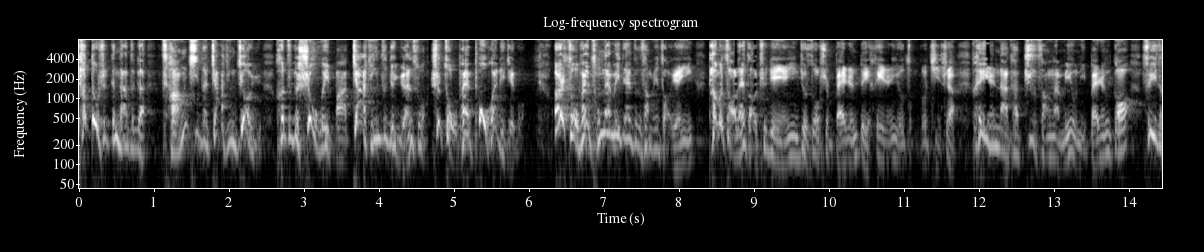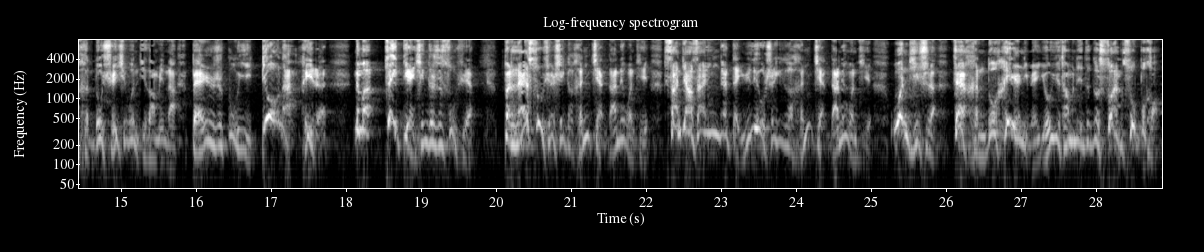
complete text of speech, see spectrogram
他都是跟他这个长期的家庭教育和这个社会把家庭这个元素是左派破坏的结果。而左派从来没在这个上面找原因，他们找来找去的原因就说是白人对黑人有种族歧视，黑人呢他智商呢没有你白人高，所以很多学习问题上面呢，白人是故意刁难黑人。那么最典型的是数学，本来数学是一个很简单的问题，三加三应该等于六是一个很简单的问题，问题是在很多黑人里面，由于他们的这个算术不好，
